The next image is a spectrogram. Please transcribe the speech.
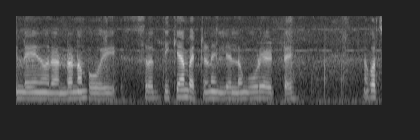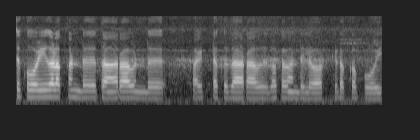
ഉണ്ടായിരുന്നു രണ്ടെണ്ണം പോയി. ശ്രദ്ധിക്കാൻ പറ്റണില്ല. എല്ലാം കൂടി ആയിട്ട്. കുറച്ച് കോഴികളൊക്കെ ഉണ്ട്. താറാവുണ്ട് വൈട്ടക്ക് താറാവ് ഇതൊക്കെ കണ്ടില്ല? ഓർക്കിഡൊക്കെ പോയി.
